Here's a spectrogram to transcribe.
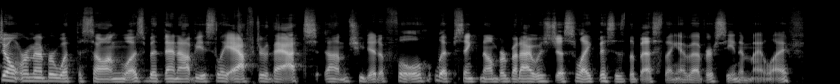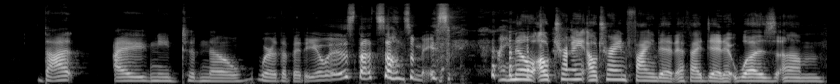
don't remember what the song was, but then obviously after that, um, she did a full lip sync number. But I was just like, this is the best thing I've ever seen in my life. that I need to know where the video is. That sounds amazing. I know. I'll try. I'll try and find it if I did. It was um,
